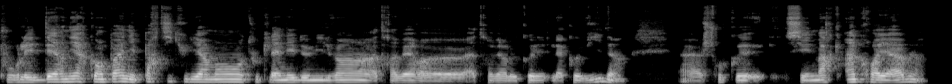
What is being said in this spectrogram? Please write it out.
pour les dernières campagnes et particulièrement toute l'année 2020 à travers euh, à travers le la Covid, euh, je trouve que c'est une marque incroyable.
